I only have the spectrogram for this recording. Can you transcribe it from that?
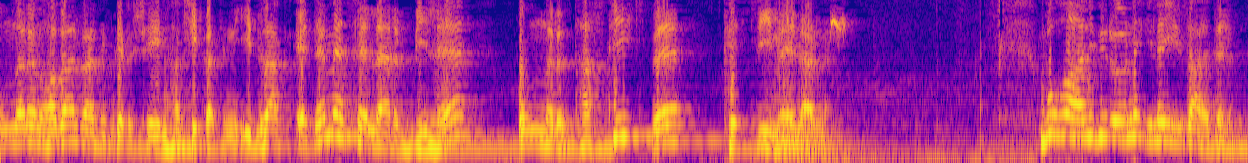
onların haber verdikleri şeyin hakikatini idrak edemeseler bile onları tasdik ve teslim eylerler. Bu hali bir örnek ile izah edelim.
